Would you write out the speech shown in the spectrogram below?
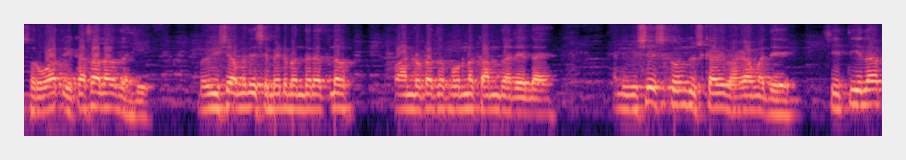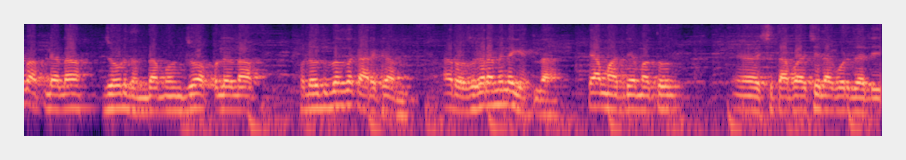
सुरुवात विकासाला झाली. भविष्यामध्ये सिमेंट बंधाऱ्यातलं पाणलोटाचं पूर्ण काम झालेलं आहे. आणि विशेष करून दुष्काळी भागामध्ये शेतीला आपल्याला जोडधंदा म्हणून जो आपल्याला फलोत्पादनाचा कार्यक्रम हा रोजगारामीने घेतला त्या माध्यमातून सीताफळाची लागवड झाली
